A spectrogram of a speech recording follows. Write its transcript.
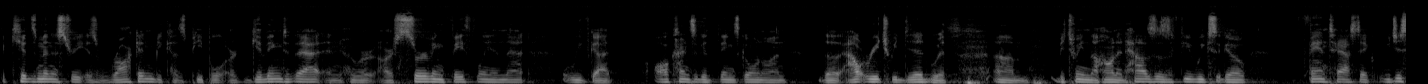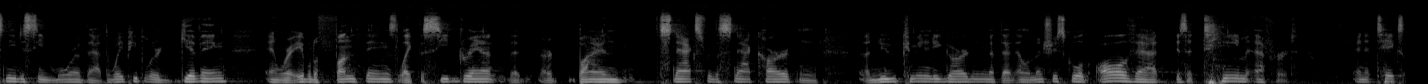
The kids' ministry is rocking because people are giving to that and who are, are serving faithfully in that. We've got all kinds of good things going on. The outreach we did with um, between the haunted houses a few weeks ago, fantastic. We just need to see more of that. The way people are giving and we're able to fund things like the seed grant that are buying snacks for the snack cart and a new community garden at that elementary school. All of that is a team effort. And it takes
